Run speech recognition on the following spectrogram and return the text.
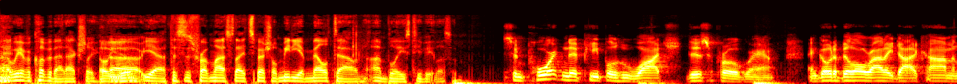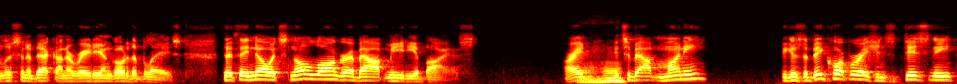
Uh, we have a clip of that actually. Oh, you uh, yeah. This is from last night's special media meltdown on Blaze TV. Listen. It's important that people who watch this program and go to BillO'Reilly.com and listen to Beck on the radio and go to the Blaze, that they know it's no longer about media bias. All right? It's about money because the big corporations, Disney,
